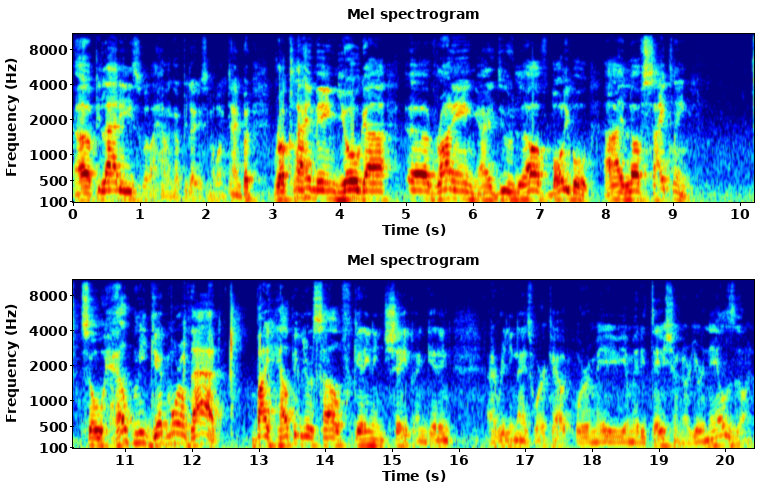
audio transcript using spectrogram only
uh, Pilates. Well, I haven't done Pilates in a long time, but rock climbing, yoga, uh, running. I do love volleyball. I love cycling. So help me get more of that by helping yourself getting in shape and getting a really nice workout or maybe a meditation or your nails done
